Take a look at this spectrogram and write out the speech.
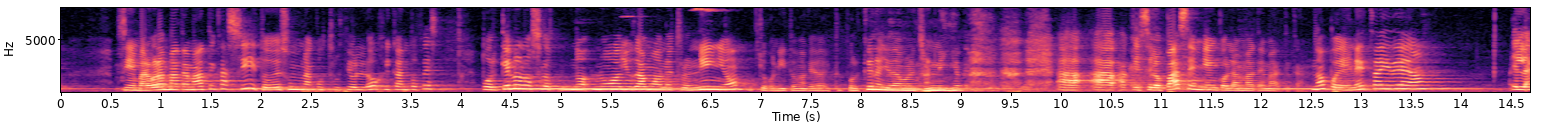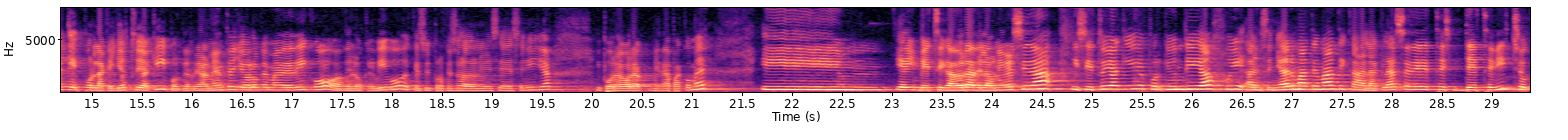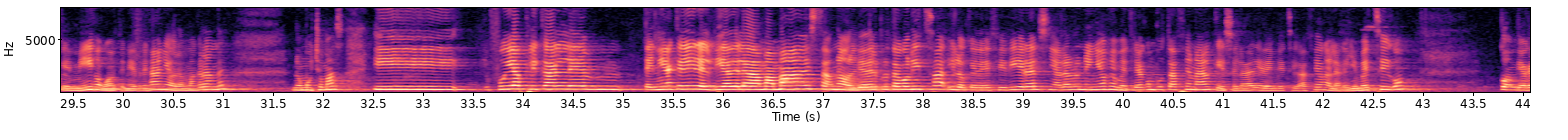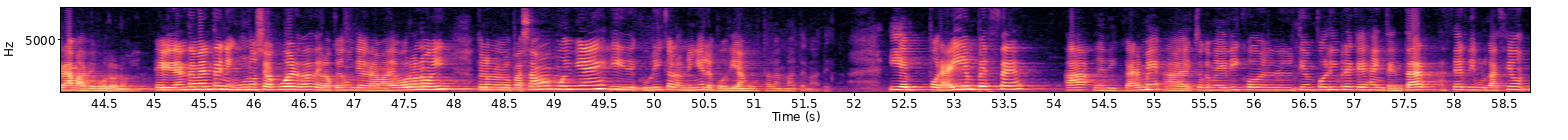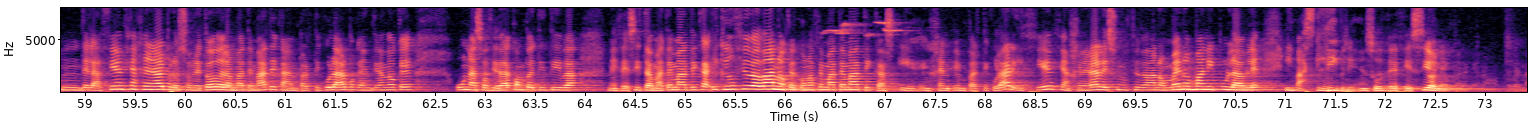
Sin embargo, las matemáticas sí, todo es una construcción lógica. Entonces, ¿por qué no, no, ayudamos a nuestros niños? Qué bonito me ha quedado esto. ¿Por qué no ayudamos a nuestros niños a, que se lo pasen bien con las matemáticas? No, pues en esta idea en la que, por la que yo estoy aquí, porque realmente yo lo que me dedico, o de lo que vivo, es que soy profesora de la Universidad de Sevilla y por ahora me da para comer y, investigadora de la universidad. Y si estoy aquí es porque un día fui a enseñar matemáticas a la clase de este, de este bicho, que es mi hijo cuando tenía tres años, ahora es más grande, no mucho más. Y fui a explicarle, mm, tenía que ir el día de la mamá, no, el día del protagonista, y lo que decidí era enseñar a los niños geometría computacional, que es el área de investigación en la que yo investigo, con diagramas de Voronoi. Evidentemente ninguno se acuerda de lo que es un diagrama de Voronoi, pero nos lo pasamos muy bien y descubrí que a los niños les podían gustar las matemáticas. Y por ahí empecé a dedicarme a esto que me dedico en el tiempo libre, que es a intentar hacer divulgación de la ciencia en general, pero sobre todo de las matemáticas en particular, porque entiendo que una sociedad competitiva necesita matemáticas y que un ciudadano que conoce matemáticas y en, particular y ciencia en general es un ciudadano menos manipulable y más libre en sus decisiones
